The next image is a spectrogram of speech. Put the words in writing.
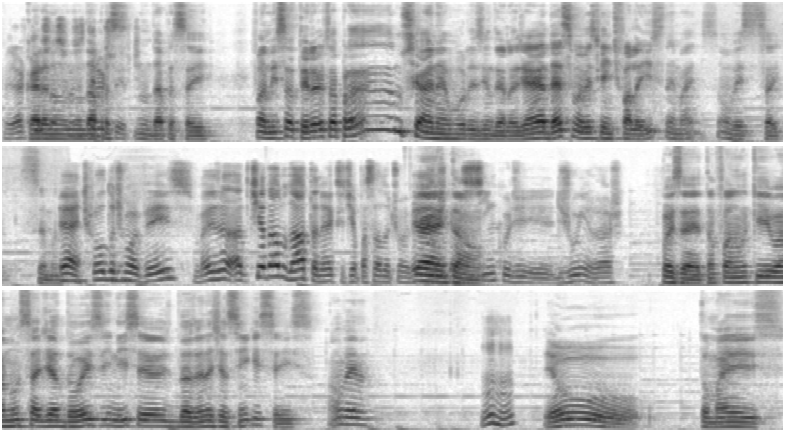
Melhor que cara, não, não, dá pra, não dá pra sair. Falando nisso, a Taylor tá pra anunciar, né, o rolezinho dela. Já é a décima vez que a gente fala isso, né? Mas vamos ver se sai semana. É, a gente falou da última vez, mas a, tinha dado data, né? Que você tinha passado da última vez. É, então. 5 de, de junho, eu acho. Pois é, estão falando que o anúncio é dia 2 e início das vendas dia 5 e 6. Vamos ver, né? Uhum. Eu tô mais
